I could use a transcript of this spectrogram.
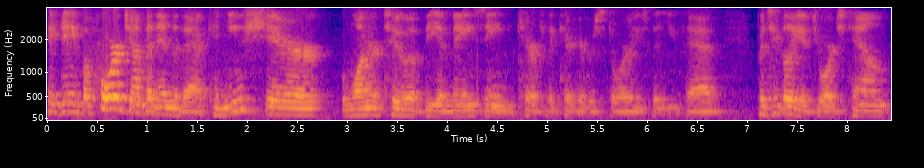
Hey, Dave, before jumping into that, can you share one or two of the amazing Care for the Caregiver stories that you've had, particularly at Georgetown,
